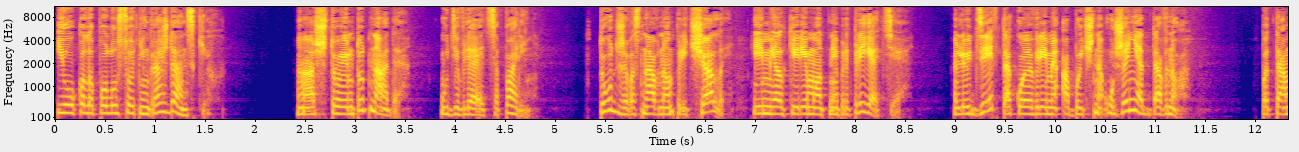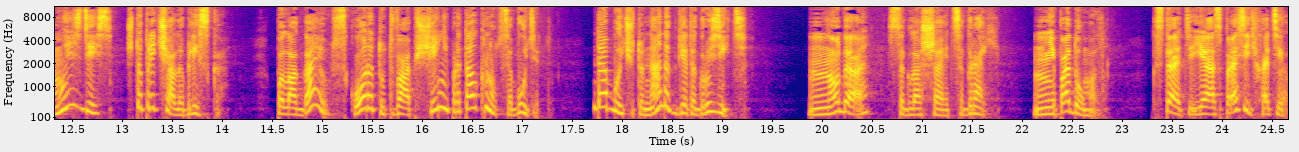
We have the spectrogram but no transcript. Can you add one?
и около полусотни гражданских. «А что им тут надо?» – удивляется парень. «Тут же в основном причалы и мелкие ремонтные предприятия. Людей в такое время обычно уже нет давно». «Потому и здесь, что причалы близко. Полагаю, скоро тут вообще не протолкнуться будет. Добычу-то надо где-то грузить». «Ну да», — соглашается Грай. «Не подумал. Кстати, я спросить хотел,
